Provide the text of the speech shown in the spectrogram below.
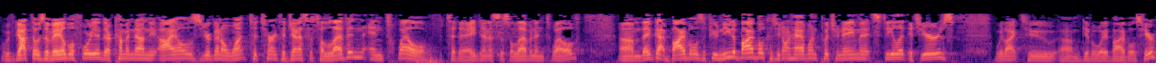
we've got those available for you. They're coming down the aisles. You're going to want to turn to Genesis 11 and 12 today. Genesis 11 and 12. Um, they've got Bibles. If you need a Bible because you don't have one, put your name in it, steal it. It's yours. We like to um, give away Bibles here.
